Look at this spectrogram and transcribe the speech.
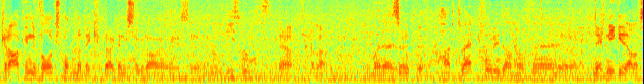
Kraak in de volksmond, maar ik gebruik dat niet zo graag. Dus, uh, ja, voilà. Maar dat is ook hard werk voor u dan? Of, uh... Techniek is alles.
